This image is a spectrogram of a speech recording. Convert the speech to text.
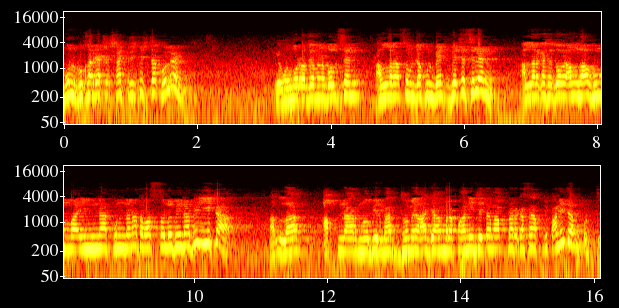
মূল বুখারির একশো সাঁত্রিশ পৃষ্ঠা খুলেন। উমর রাজন বলছেন, আল্লাহ রাসুল যখন বেঁচে ছিলেন আল্লাহর কাছে আল্লাহ হুম্মা ইন্না কুন্নানা তাবাসসালুবিনা আল্লাহ আপনার নবীর মাধ্যমে আগে আমরা পানি চেতাম আপনার কাছে আপনি পানি দান করতে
